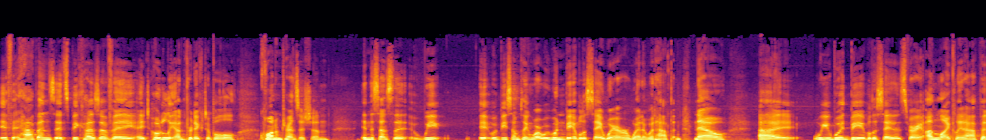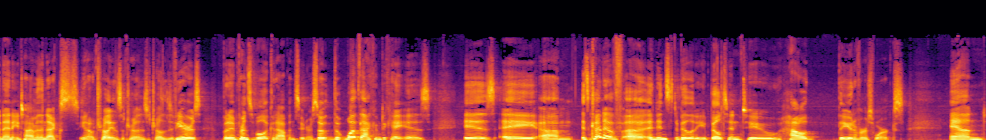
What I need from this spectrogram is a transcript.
if it happens, it's because of a, a totally unpredictable quantum transition in the sense that we it would be something where we wouldn't be able to say where or when it would happen. Now, uh, we would be able to say that it's very unlikely to happen anytime in the next, you know, trillions and trillions and trillions of years. But in principle, it could happen sooner. So, the, what vacuum decay is is a um, it's kind of uh, an instability built into how the universe works, and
